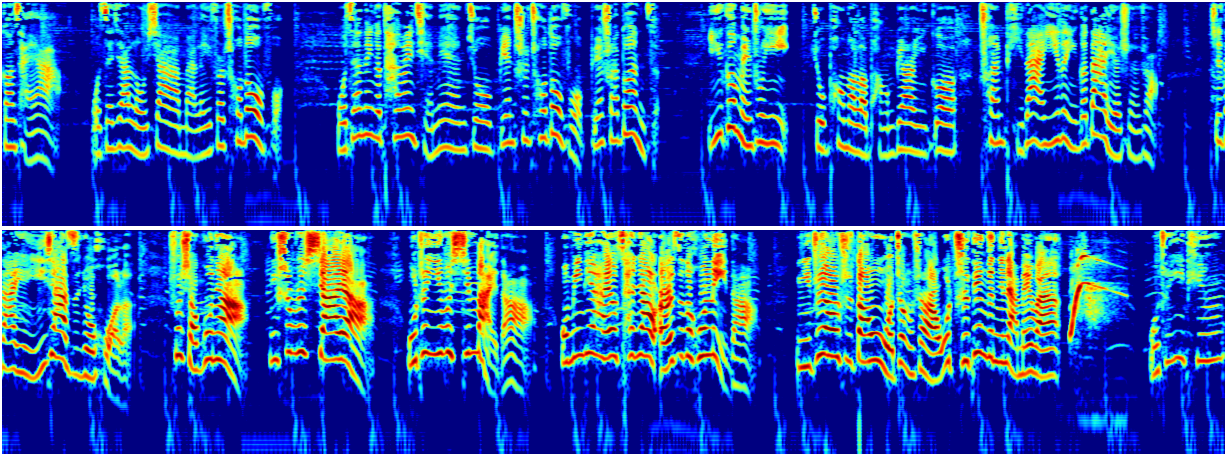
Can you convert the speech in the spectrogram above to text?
刚才呀，我在家楼下买了一份臭豆腐，我在那个摊位前面就边吃臭豆腐边刷段子，一个没注意。就碰到了旁边一个穿皮大衣的一个大爷身上，这大爷一下子就火了，说：“小姑娘，你是不是瞎呀？我这衣服新买的，我明天还要参加我儿子的婚礼的，你这要是耽误我正事儿，我指定跟你俩没完。”我这一听，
